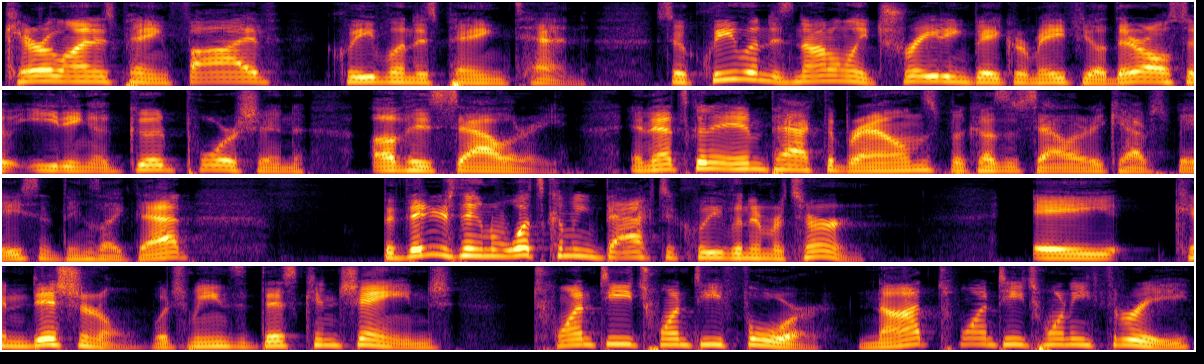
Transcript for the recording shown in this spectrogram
Carolina is paying five, Cleveland is paying 10. So Cleveland is not only trading Baker Mayfield, they're also eating a good portion of his salary. And that's going to impact the Browns because of salary cap space and things like that. But then you're thinking, what's coming back to Cleveland in return? A conditional, which means that this can change 2024, not 2023.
